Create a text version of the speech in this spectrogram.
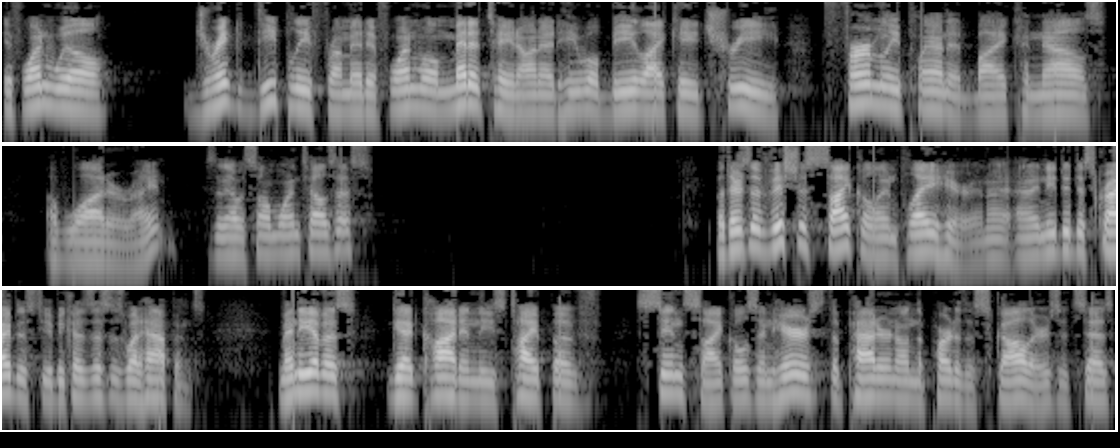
If one will drink deeply from it, if one will meditate on it, he will be like a tree firmly planted by canals of water, right? Isn't that what Psalm 1 tells us? But there's a vicious cycle in play here, and I, I, need to describe this to you because this is what happens. Many of us get caught in these type of sin cycles, and here's the pattern on the part of the scholars. It says,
